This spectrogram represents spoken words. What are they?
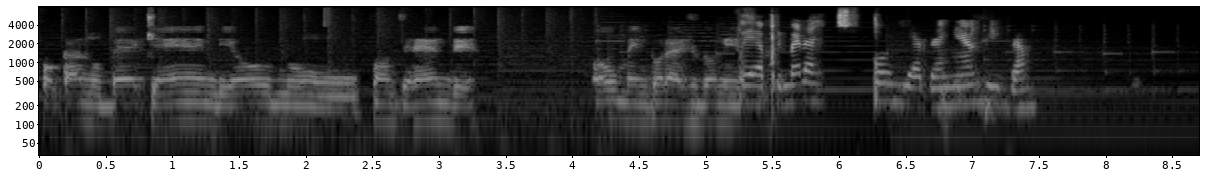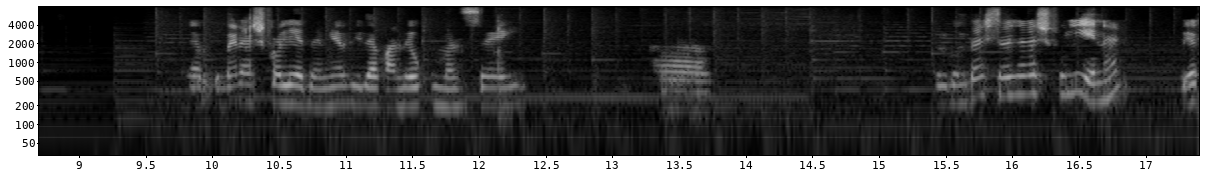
focar no back-end ou no front-end? O mentor ajudou nisso? Foi a primeira escolha da minha vida a primeira escolha da minha vida quando eu comecei a. Perguntaste se eu já escolhi, né? Eu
